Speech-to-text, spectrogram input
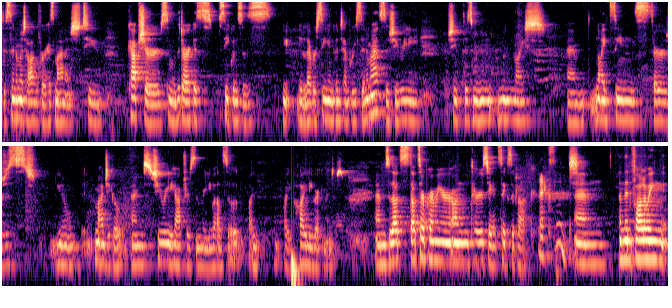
the cinematographer has managed to capture some of the darkest sequences you, will ever see in contemporary cinema. So she really, she there's moon, moonlight, um, night scenes. They're just you know magical, and she really captures them really well. So I, I highly recommend it. Um, so that's that's our premiere on Thursday at six o'clock. Excellent. Um, and then following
